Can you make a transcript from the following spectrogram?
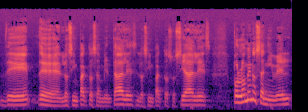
de eh, los impactos ambientales, los impactos sociales, por lo menos a nivel,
